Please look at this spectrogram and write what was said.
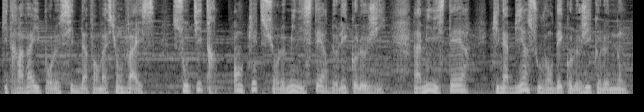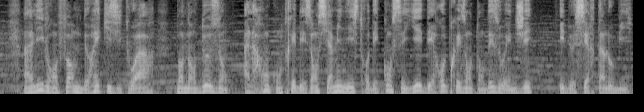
qui travaille pour le site d'information Vice. Sous-titre Enquête sur le ministère de l'écologie. Un ministère qui n'a bien souvent d'écologie que le nom. Un livre en forme de réquisitoire. Pendant deux ans, elle a rencontré des anciens ministres, des conseillers, des représentants des ONG et de certains lobbies.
